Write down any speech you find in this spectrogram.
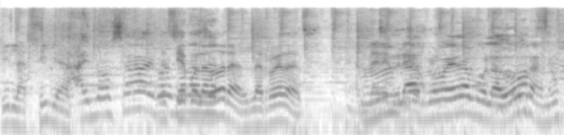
Sí, las sillas. Ay, no sabe. Las sillas son las- voladoras, las ruedas. Las ruedas voladoras. Nunca,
